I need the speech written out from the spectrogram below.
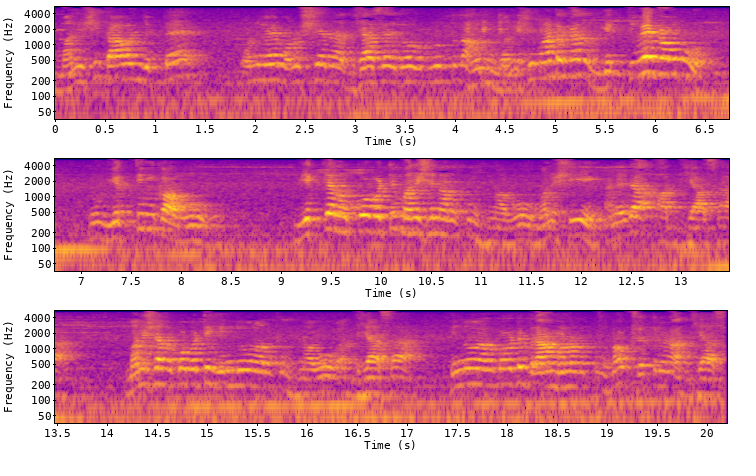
మనిషి కావని చెప్తే నువ్వే మనుష్య అనే అధ్యాస ఏదో ఉంటుంది అసలు మనిషి మాట కాదు వ్యక్తివే కావు నువ్వు. నువ్వు వ్యక్తివి కావు. వ్యక్తి అనుకోబట్టి మనిషిని అనుకుంటున్నావు. మనిషి అనేది అధ్యాస. మనిషి అనుకోబట్టి హిందువుని అనుకుంటున్నావు అధ్యాస. హిందువుని అనుకోబట్టి బ్రాహ్మణుని అనుకుంటున్నావు క్షత్రియుని అధ్యాస.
